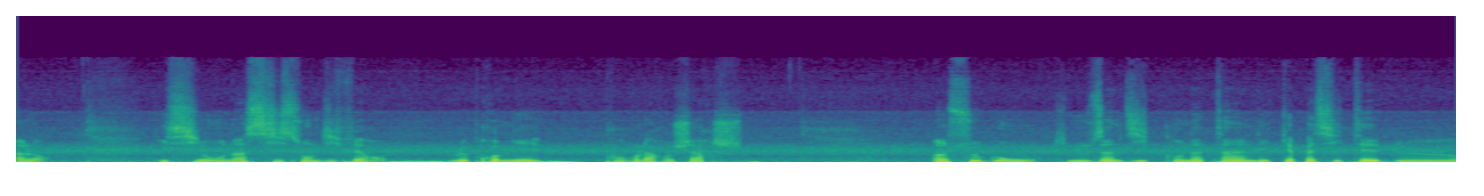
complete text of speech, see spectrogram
Alors, ici on a six sons différents. Le premier pour la recherche, un second qui nous indique qu'on atteint les capacités de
